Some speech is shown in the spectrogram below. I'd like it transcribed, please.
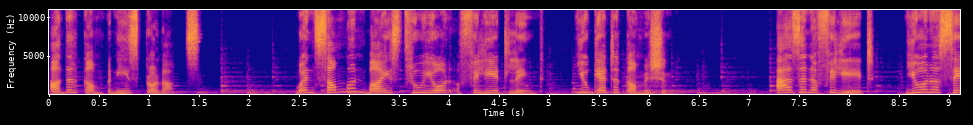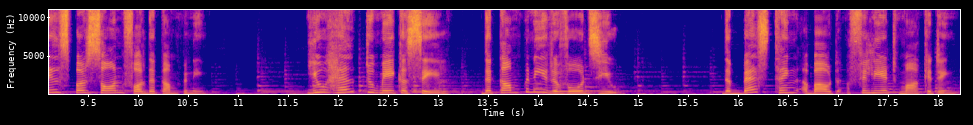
other companies' products. When someone buys through your affiliate link, you get a commission. As an affiliate, you are a salesperson for the company. You help to make a sale the company rewards you. The best thing about affiliate marketing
